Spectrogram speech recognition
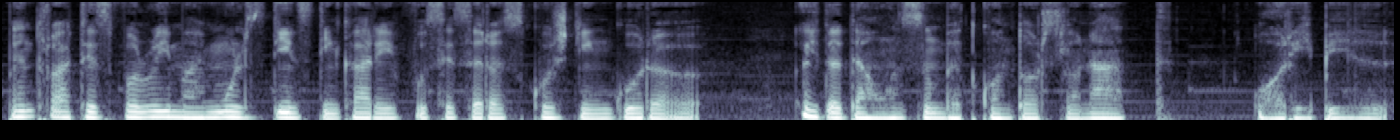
pentru a dezvălui mai mulți dinți din care îi fusese răscoși din gură. Îi dădea un zâmbet contorsionat, oribil.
